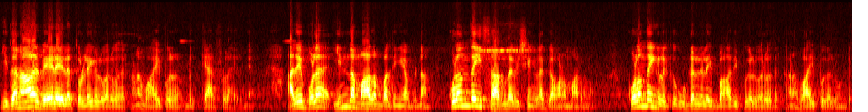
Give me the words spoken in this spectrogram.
இதனால் வேலையில் தொல்லைகள் வருவதற்கான வாய்ப்புகள் உண்டு. கேர்ஃபுல்லாக இருங்க. அதே போல் இந்த மாதம் பார்த்தீங்க அப்படின்னா குழந்தை சார்ந்த விஷயங்களை கவனமாக இருக்கணும். குழந்தைங்களுக்கு உடல்நிலை பாதிப்புகள் வருவதற்கான வாய்ப்புகள் உண்டு.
